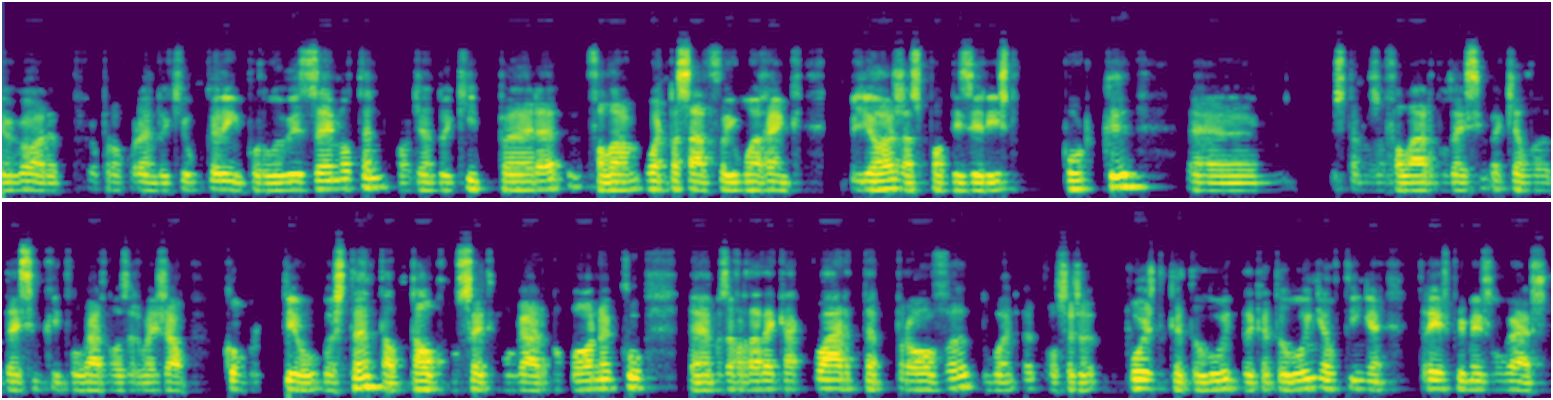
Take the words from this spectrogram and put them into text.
agora procurando aqui um bocadinho por Lewis Hamilton, olhando aqui para falar, o ano passado foi um arranque melhor, já se pode dizer isto, porque um, estamos a falar do décimo, aquele 15 lugar no Azerbaijão, comprometeu bastante, tal, tal como o sétimo lugar no Mónaco, eh, mas a verdade é que a quarta prova, do ano, ou seja, depois de Catalunha, da Catalunha, ele tinha três primeiros lugares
